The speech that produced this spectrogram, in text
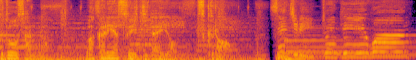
不動産が分かりやすい時代を作ろう。センチュリー21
